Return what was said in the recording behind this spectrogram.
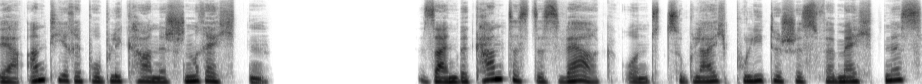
der antirepublikanischen Rechten. Sein bekanntestes Werk und zugleich politisches Vermächtnis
